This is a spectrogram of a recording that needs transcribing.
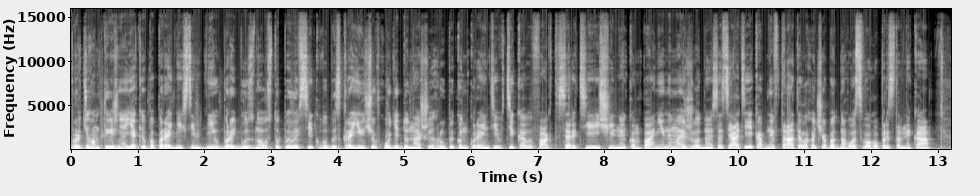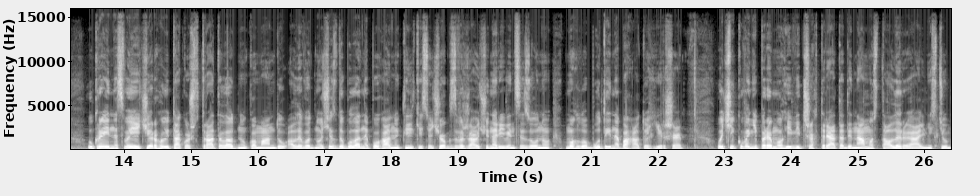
Протягом тижня, як і в попередніх сім днів, боротьбу знову вступили всі клуби з країн, що входять до нашої групи конкурентів. Цікавий факт: серед цієї щільної компанії немає жодної асоціації, яка б не втратила хоча б одного свого представника. Україна своєю чергою також втратила одну команду, але водночас здобула непогану кількість очок, зважаючи на рівень сезону. Могло бути й набагато гірше. Очікувані перемоги від Шахтаря та Динамо стали реальністю.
